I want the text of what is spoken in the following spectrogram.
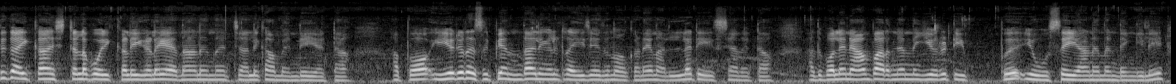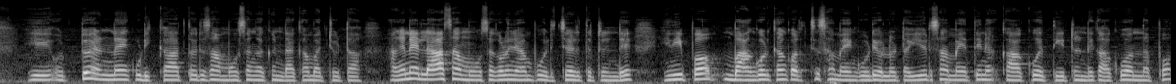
നിങ്ങൾക്ക് കഴിക്കാൻ ഇഷ്ടമുള്ള പൊരിക്കളികൾ ഏതാണെന്ന് വെച്ചാൽ കമന്റ് ചെയ്യട്ടോ. അപ്പോൾ ഈ ഒരു റെസിപ്പി എന്തായാലും നിങ്ങൾ ട്രൈ ചെയ്ത് നോക്കണേ. നല്ല ടേസ്റ്റാണ് കേട്ടോ അതുപോലെ ഞാൻ പറഞ്ഞ ഈ ഒരു ടിപ്പ് യൂസ് ചെയ്യുകയാണെന്നുണ്ടെങ്കിൽ ഈ ഒട്ടും എണ്ണ കുടിക്കാത്ത ഒരു സമൂസ നിങ്ങൾക്ക് ഉണ്ടാക്കാൻ പറ്റും കേട്ടോ അങ്ങനെ എല്ലാ സമൂസകളും ഞാൻ പൊരിച്ചെടുത്തിട്ടുണ്ട്. ഇനിയിപ്പോൾ ബാങ്ക് കൊടുക്കാൻ കുറച്ച് സമയം കൂടി ഉള്ളൂ കേട്ടോ ഈ ഒരു സമയത്തിന് കാക്കു എത്തിയിട്ടുണ്ട്. കാക്കു വന്നപ്പോൾ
